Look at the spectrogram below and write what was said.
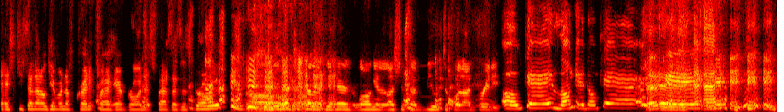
And she says I don't give her enough credit for her hair growing as fast as it's growing. Oh, so maybe okay, okay. that your hair is long and luscious and beautiful and pretty. Okay, long hair don't care. Okay.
